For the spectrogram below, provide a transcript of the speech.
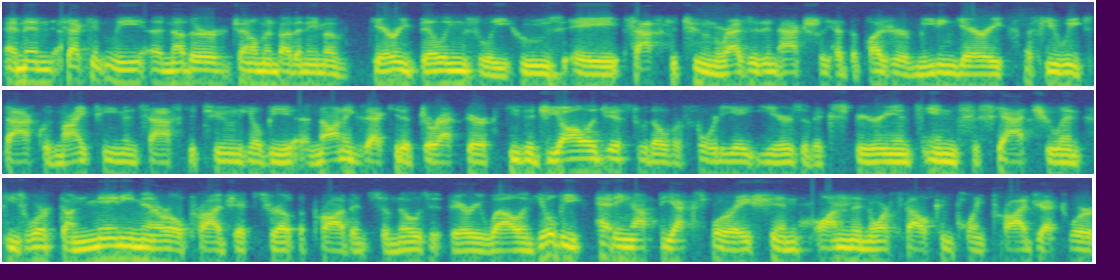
And then, secondly, another gentleman by the name of Gary Billingsley, who's a Saskatoon resident. Actually, had the pleasure of meeting Gary a few weeks back with my team in Saskatoon. He'll be a non executive director. He's a geologist with over 48 years of experience in Saskatchewan. He's worked on many mineral projects throughout the province, so knows it very well. And he'll be heading up the exploration on the North Falcon Point project. We're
